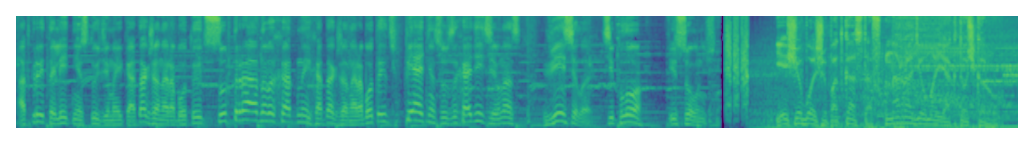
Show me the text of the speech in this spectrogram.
открытая летняя студия «Маяка». А также она работает с утра на выходных, а также она работает в пятницу. Заходите, у нас весело, тепло и солнечно. Еще больше подкастов на радиомаяк.ру.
